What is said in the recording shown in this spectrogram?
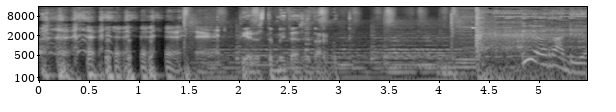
Tiedätte, mitä se tarkoitti. Yöradio.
